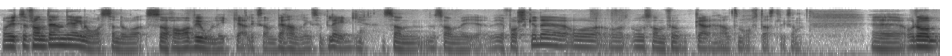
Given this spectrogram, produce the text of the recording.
Och utifrån den diagnosen då så har vi olika liksom, behandlingsupplägg som, som vi, vi är forskade och, och, och som funkar allt som oftast. Liksom. Eh, och då,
